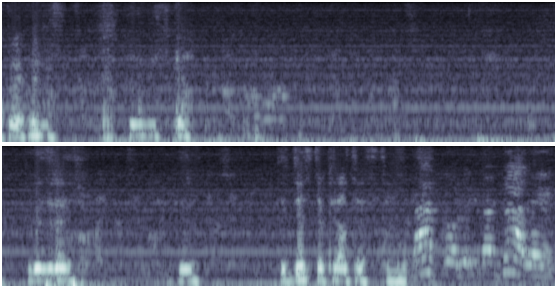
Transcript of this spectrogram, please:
Devo curare quello mi, scappa. Vedrai. Ti- staccare la testa, ma. Marco, devi mangiare.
